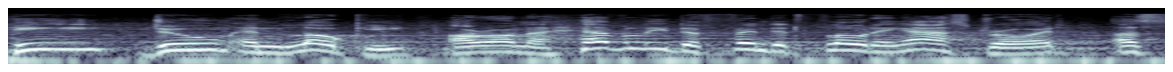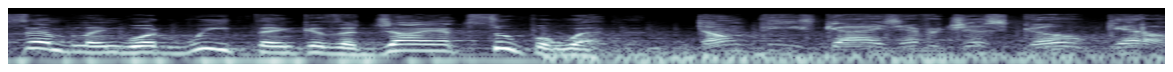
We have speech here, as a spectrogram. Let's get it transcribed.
He, Doom, and Loki are on a heavily defended floating asteroid assembling what we think is a giant superweapon. Don't these guys ever just go get a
